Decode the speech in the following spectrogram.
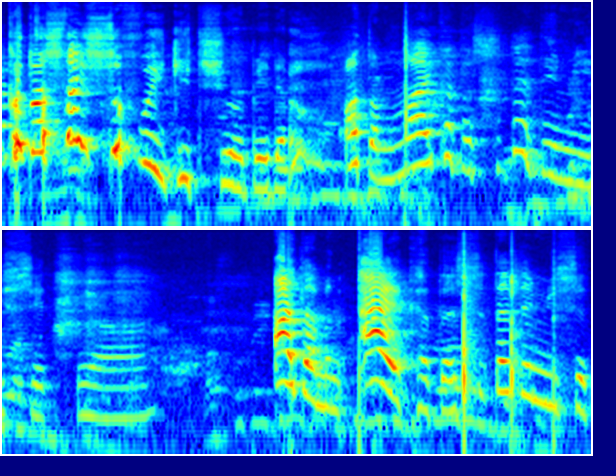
arkadaşlar sıfır geçiyor beni. Adamın arkadaşı da demişsin ya. Adamın arkadaşı da demişsin.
